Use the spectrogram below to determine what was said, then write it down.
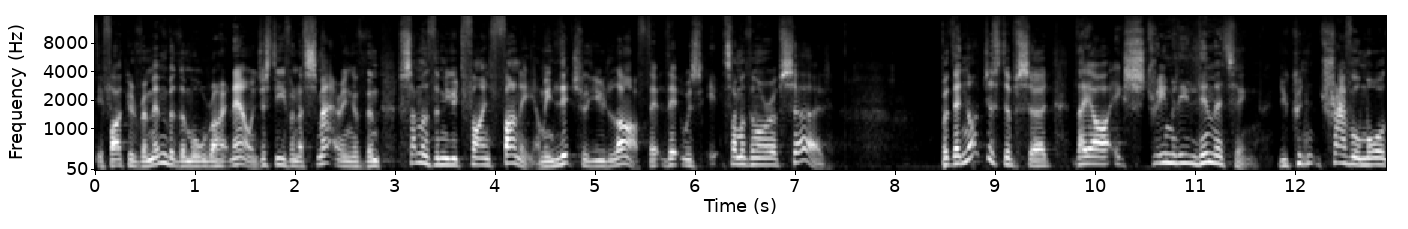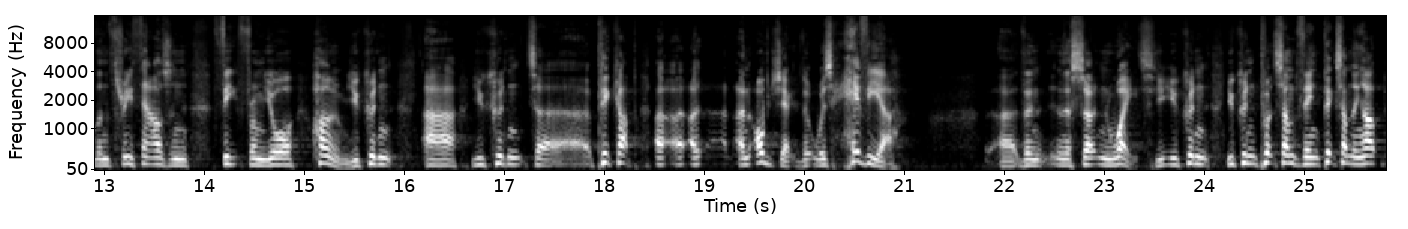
if I could remember them all right now, and just even a smattering of them, some of them you'd find funny. I mean, literally, you'd laugh. That, was, some of them are absurd. But they're not just absurd, they are extremely limiting. You couldn't travel more than 3,000 feet from your home. You couldn't, uh, you couldn't uh, pick up a, a, an object that was heavier uh, than, than, a certain weight. You, you, couldn't, you couldn't put something, pick something up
